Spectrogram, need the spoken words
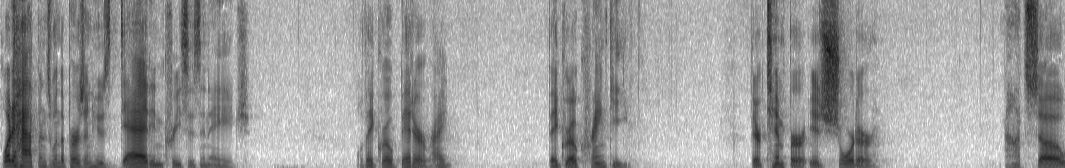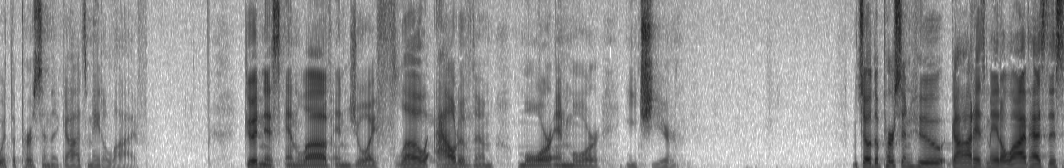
What happens when the person who's dead increases in age? Well, they grow bitter, right? They grow cranky. Their temper is shorter. Not so with the person that God's made alive goodness and love and joy flow out of them more and more each year. And so the person who God has made alive has this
